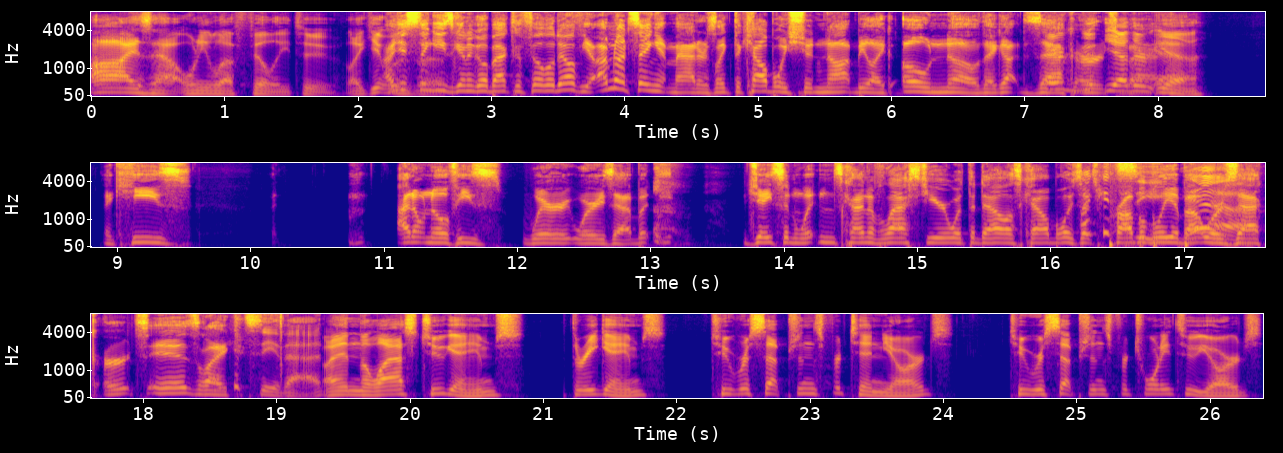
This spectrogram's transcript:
eyes out when he left Philly too. Like it I was just think he's going to go back to Philadelphia. I'm not saying it matters. Like the Cowboys should not be like, oh no, they got Zach They're Ertz. Yeah, they're back. yeah. Like he's, I don't know if he's where where he's at, but Jason Witten's kind of last year with the Dallas Cowboys. That's probably see- about where. Zach Ertz is. Like, see that. In the last two games, three games, two receptions for 10 yards, two receptions for 22 yards,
